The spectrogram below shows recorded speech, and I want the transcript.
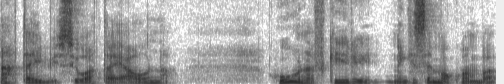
Na hata hivi si watayaona. Huu nafikiri nikisema kwamba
